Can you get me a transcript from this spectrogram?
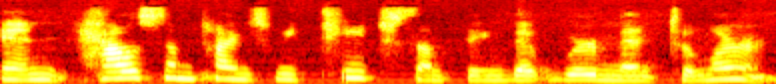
and how sometimes we teach something that we're meant to learn.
